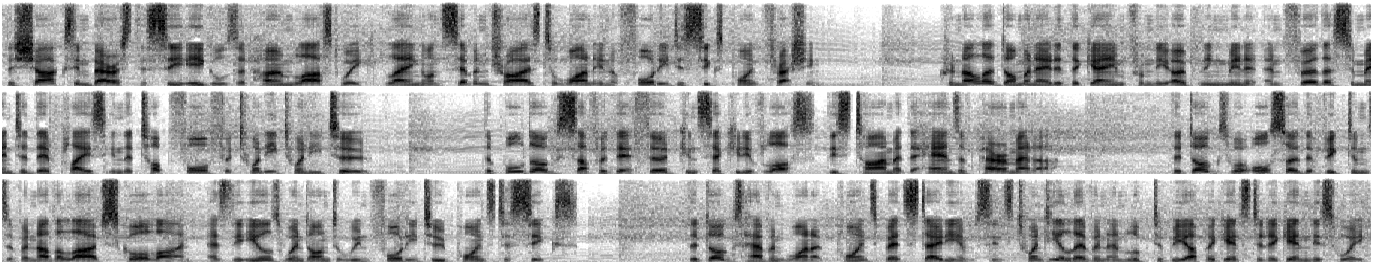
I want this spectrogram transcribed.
The Sharks embarrassed the Sea Eagles at home last week, laying on seven tries to one in a 40-6 point thrashing. Cronulla dominated the game from the opening minute and further cemented their place in the top four for 2022. The Bulldogs suffered their third consecutive loss, this time at the hands of Parramatta. The Dogs were also the victims of another large scoreline, as the Eels went on to win 42 points to 6. The Dogs haven't won at PointsBet Stadium since 2011 and look to be up against it again this week.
